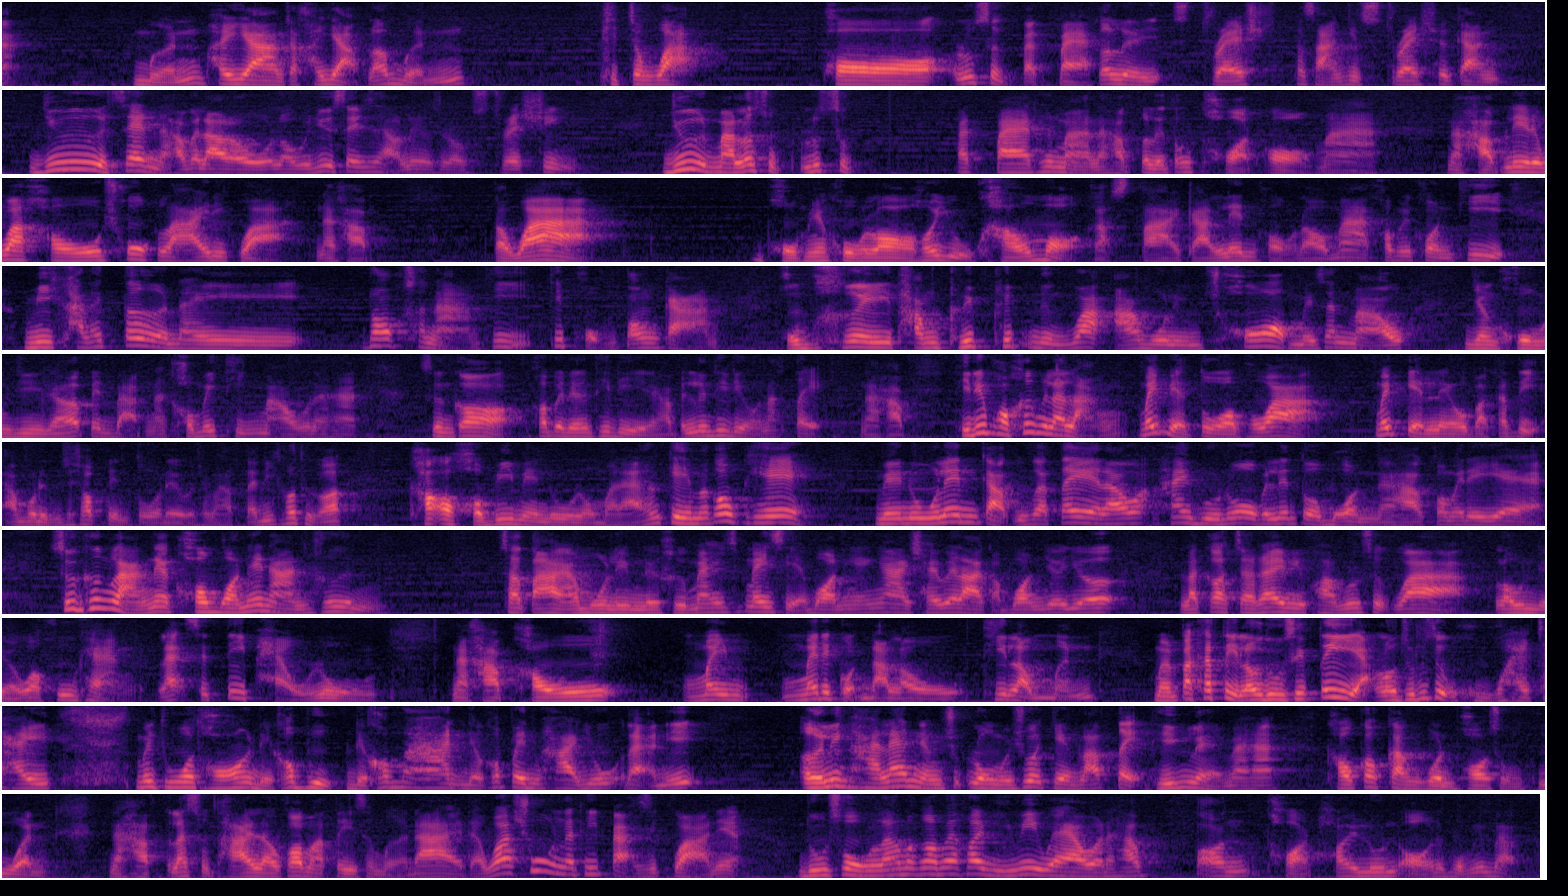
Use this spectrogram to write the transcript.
เหมือนพยายามจะขยับแล้วเหมือนผิดจังหวะ พอรู้สึกแปลกๆ ก็เลย stretch ภาษาอังกฤษ stretch คือการยืดเส้นนะครับเวลาเราเรายืดเส้นที่แถวเรียกเรา stretching ยืดมาแล้วรู้สึกรู้สึกแป๊ดๆขึ้นมานะครับ ก็เลยต้องถอดออกมานะครับ เรียกได้ว่าเขาโชคร้ายดีกว่านะครับ แต่ว่าผมยังคงรอเขาอยู่เขาเหมาะกับสไตล์การเล่นของเรามาก เขาเป็นคนที่มีคาแรคเตอร์ในนอกสนามที่ที่ผมต้องการ ผมเคยทำคลิปคลิปหนึ่งว่าอาร์โมลิมชอบเมสันเมาส์ยังคงยืนแล้วว่าเป็นแบบนั้นเขาไม่ทิ้งเมาส์นะฮะซึ่งก็ก็เป็นเรื่องที่ดีนะครับเป็นเรื่องที่ดีของนักเตะนะครับทีนี้พอขึ้นเวลาหลังไม่เปลี่ยนตัวเพราะว่าไม่เปลี่ยนเร็วปกติอาร์โมลิมจะชอบเปลี่ยนตัวเร็วใช่ไหมครับแต่นี่เขาถือว่าเขาเอาคอบบี้เมนูลงมาแล้วเกมมันก็โอเคเมนูเล่นกับอูกาเต้แล้วให้บรูโน่ไปเล่นตัวบนนะครับก็ไม่ได้แย่ ซึ่งครึ่งหลังเนี่ยครองบอลได้นานขึ้นสไตล์อาโมริมเลยคือไม่ไม่เสียบอลง่ายๆ ใช้เวลากับบอลเยอะๆ แล้วก็จะได้มีความรู้สึกว่าเราเหนือกว่าคู่แข่ง และซิตี้แผ่วลง นะครับเขาไม่ไม่ได้กดดันเราที่เราเหมือนเหมือนปกติเราดูซิตี้อะเราจะรู้สึกโอ้โหหายใจ ไม่ทั่วท้องเดี๋ยวก็บุกเดี๋ยวก็มาเดี๋ยวก็เป็นพายุแต่อันนี้เออร์ลิงฮาแลนด์ยังลงไปช่วยเกมรับเตะทิ้งเลยนะฮะเขาก็กังวลพอสมควรนะครับและสุดท้ายเราก็มาตีเสมอได้ แต่ว่าช่วงนาที 80 กว่าเนี่ยดูทรงแล้วมันก็ไม่ค่อยมีวี่แววนะครับตอนถอดทอยลุนออกเนี่ยผมนี่แบบ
